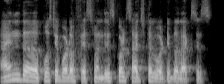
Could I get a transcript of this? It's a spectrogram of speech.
and the posterior part of S1. This is called sagittal vertebral axis.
